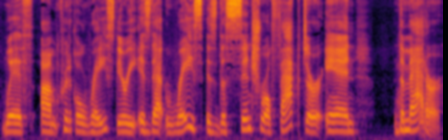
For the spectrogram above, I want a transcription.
with um, critical race theory is that race is the central factor in the matter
